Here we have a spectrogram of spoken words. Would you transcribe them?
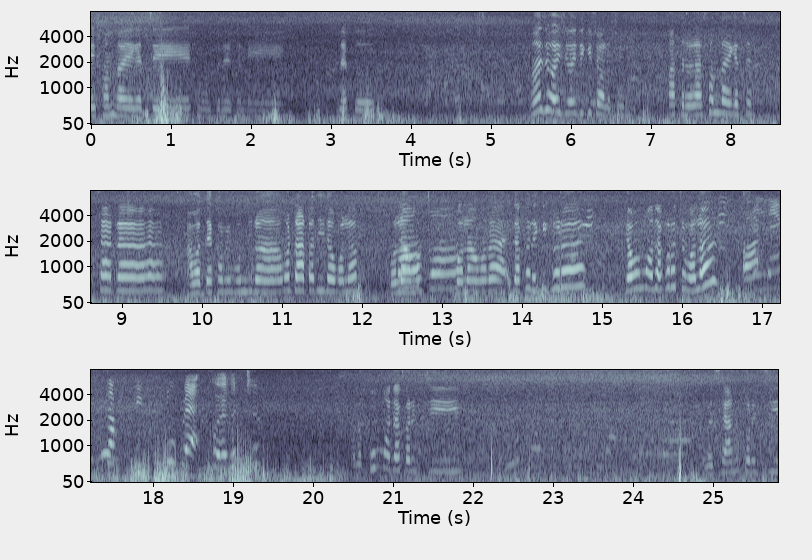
এই সন্ধ্যা হয়ে গেছে সমুদ্রের এখানে। দেখো। ওই যে ওই যে ওই দিকে চলো সেই পাত্ররা সন্ধ্যা হয়ে গেছে। টাটা। আবার দেখাবে বন্ধুরা। আমার টাটা দিয়ে দাও বলো। বলো আমার বলো আমরা দেখো দেখি ঘোড়া। কেমন মজা করেছ বলো। হয়ে খুব মজা করেছি। স্নান করেছি।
